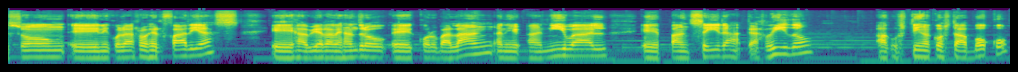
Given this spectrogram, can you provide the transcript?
son Nicolás Roger Farias, Javier Alejandro Corbalán, Aníbal Panceira Garrido, Agustín Acosta Boco,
